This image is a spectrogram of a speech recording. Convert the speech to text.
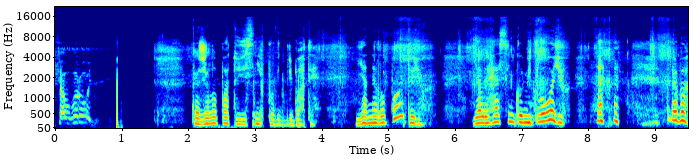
вся в городі. Каже, лопатою сніг повідгрібати. Я не лопатою, я легесенько мітлою. Треба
